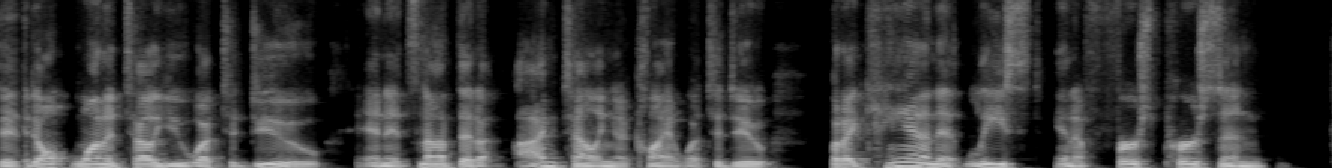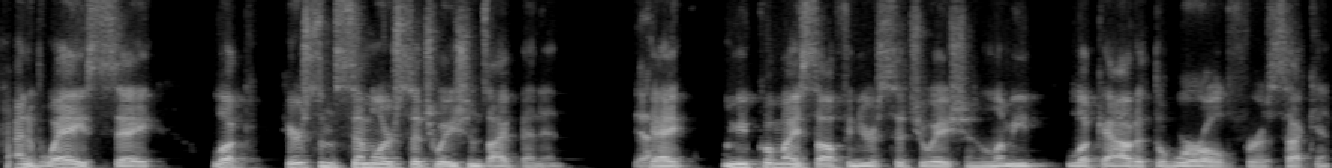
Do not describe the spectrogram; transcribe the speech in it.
They don't want to tell you what to do. And it's not that I'm telling a client what to do, but I can at least in a first person kind of way say, look, here's some similar situations I've been in. Yeah. Okay. Let me put myself in your situation. Let me look out at the world for a second.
